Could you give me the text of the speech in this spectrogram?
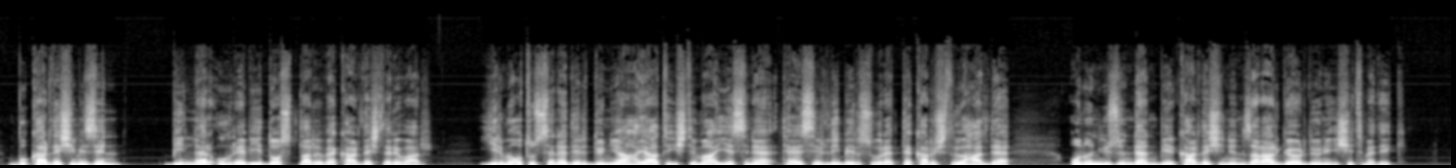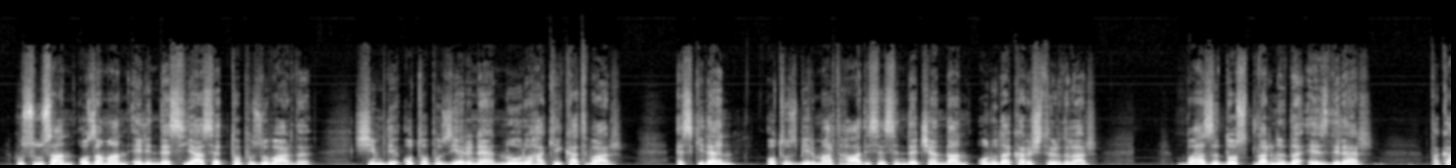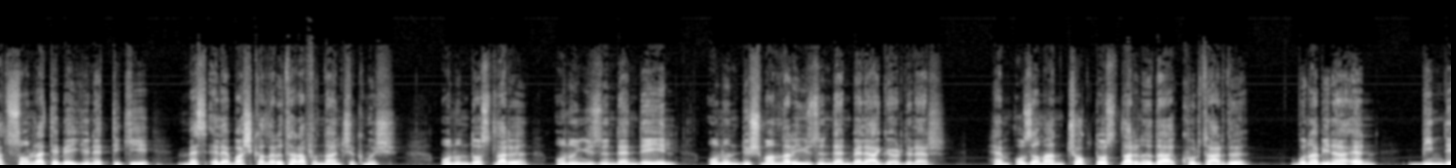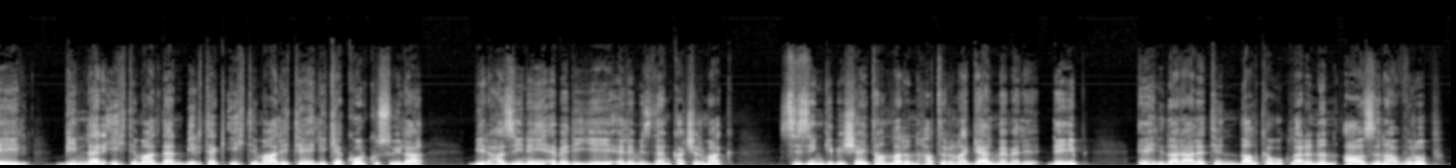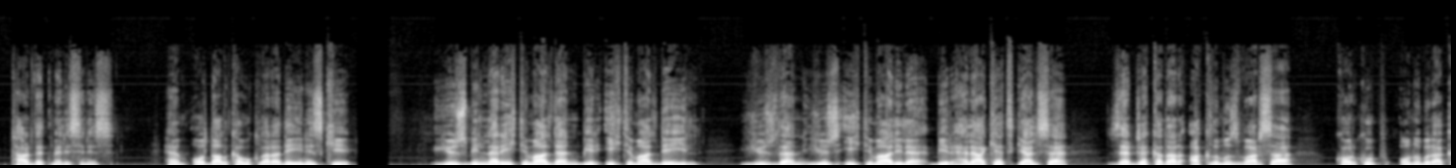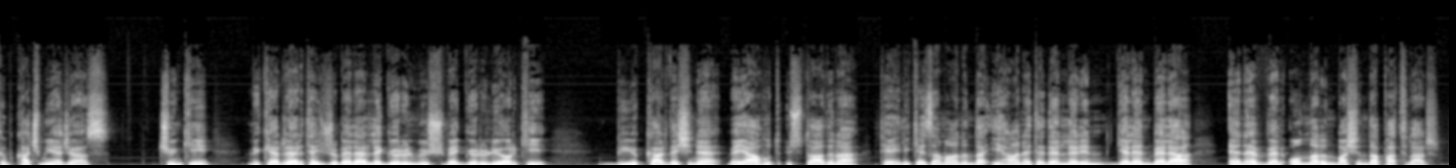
Bu kardeşimizin binler uhrevi dostları ve kardeşleri var. 20-30 senedir dünya hayatı içtimaiyesine tesirli bir surette karıştığı halde, onun yüzünden bir kardeşinin zarar gördüğünü işitmedik. Hususan o zaman elinde siyaset topuzu vardı. Şimdi o topuz yerine nuru hakikat var. Eskiden 31 Mart hadisesinde Çendan onu da karıştırdılar. Bazı dostlarını da ezdiler. Fakat sonra tebeyyün etti ki mesele başkaları tarafından çıkmış. Onun dostları onun yüzünden değil, onun düşmanları yüzünden bela gördüler. Hem o zaman çok dostlarını da kurtardı. Buna binaen bin değil, binler ihtimalden bir tek ihtimali tehlike korkusuyla bir hazine-i ebediyeyi elimizden kaçırmak, sizin gibi şeytanların hatırına gelmemeli deyip, ehli dalaletin dal kavuklarının ağzına vurup tard etmelisiniz. Hem o dal kavuklara deyiniz ki, yüz binler ihtimalden bir ihtimal değil, yüzden yüz ihtimal ile bir helaket gelse, zerre kadar aklımız varsa, korkup onu bırakıp kaçmayacağız. Çünkü mükerrer tecrübelerle görülmüş ve görülüyor ki, büyük kardeşine veyahut üstadına tehlike zamanında ihanet edenlerin gelen bela en evvel onların başında patlar.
